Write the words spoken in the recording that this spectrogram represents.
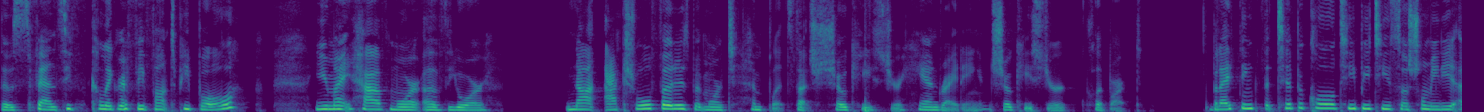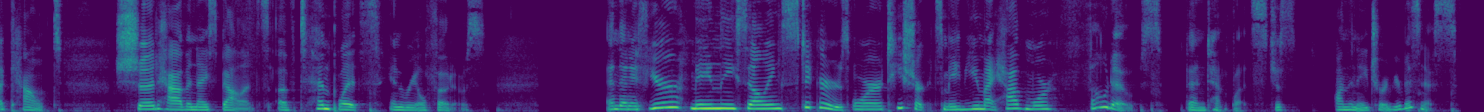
those fancy calligraphy font people. You might have more of your not actual photos, but more templates that showcase your handwriting and showcase your clip art. But I think the typical TPT social media account should have a nice balance of templates and real photos. And then if you're mainly selling stickers or t shirts, maybe you might have more photos than templates, just on the nature of your business.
